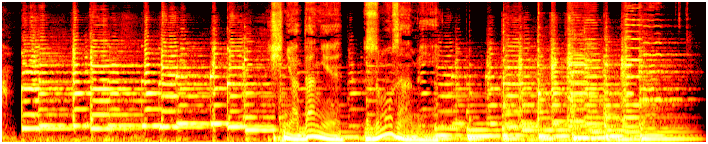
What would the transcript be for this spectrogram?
Śniadanie z muzami.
